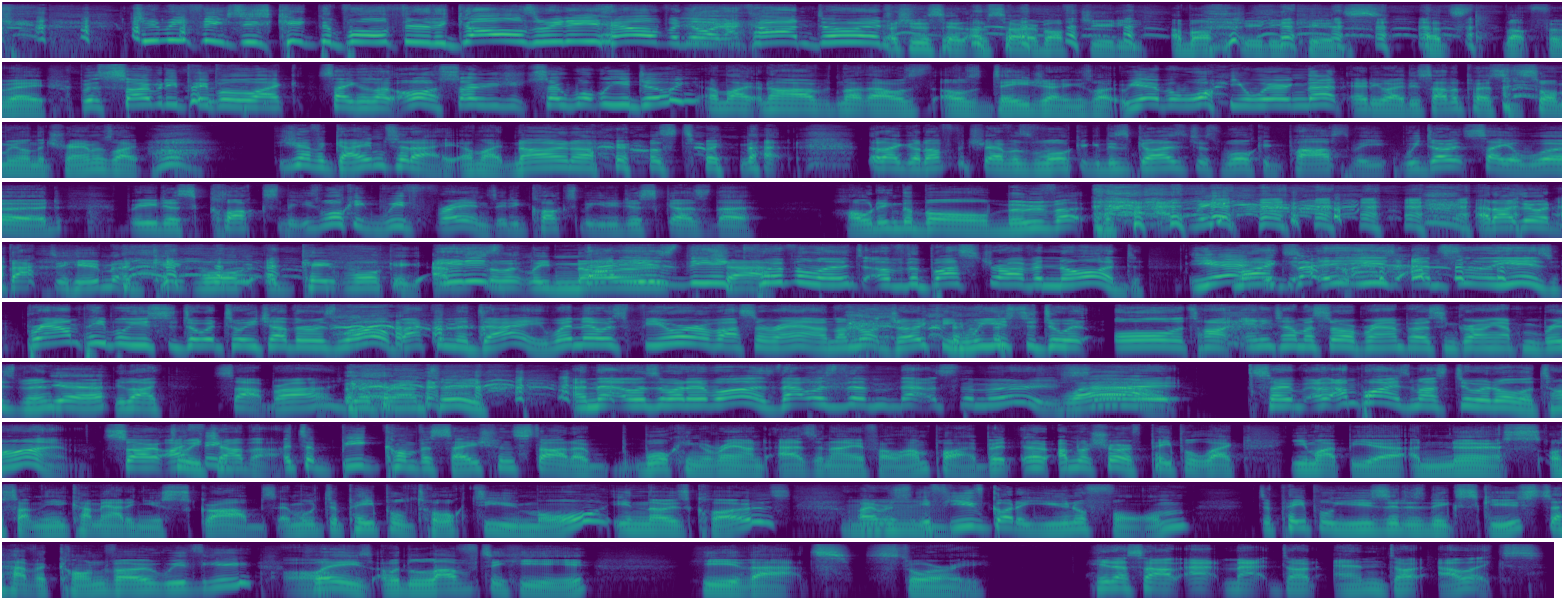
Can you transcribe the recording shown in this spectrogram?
Jimmy thinks he's kicked the ball through the goals. We need help." And you're like, "I can't do it. I should have said, I'm sorry, I'm off duty. I'm off duty, kids. That's not for me. But so many people like saying, like, oh, so did you, so what were you doing? I'm like, no, I'm not, I was, I was DJing. He's like, yeah, but why are you wearing that? Anyway, this other person saw me on the tram and was like, oh, did you have a game today? I'm like, no, no, I was doing that. Then I got off the tram, I was walking, and this guy's just walking past me. We don't say a word, but he just clocks me. He's walking with friends, and he clocks me, and he just goes, the holding the ball mover at me. and I do it back to him and keep walk and keep walking. It is- Absolutely no That is the chat. equivalent of the bus driver nod. Yeah, like, exactly. It is absolutely is. Brown people used to do it to each other as well back in the day when there was fewer of us around. I'm not joking. We used to do it all the time. Anytime I saw a brown person growing up in Brisbane, Yeah. be like, "Sup, bruh? You're brown too," and that was what it was. That was the that was the move. Wow. So, so umpires must do it all the time. So to I each other. It's a big conversation starter walking around as an AFL umpire. But uh, I'm not sure if people like you might be a, a nurse or something. You come out in your scrubs, and will, do people talk to you more in those clothes? Whereas Mm. if you've got a uniform, do people use it as an excuse to have a convo with you? Oh. Please, I would love to hear hear that story. Hit us up at matt.and.alex.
